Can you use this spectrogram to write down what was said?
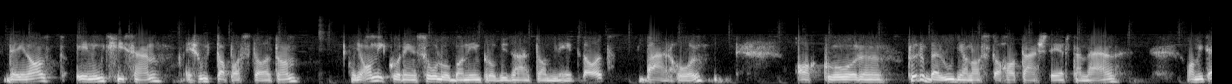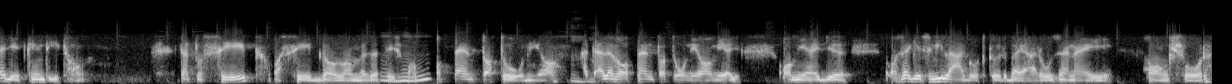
de én azt, én úgy hiszem, és úgy tapasztaltam, hogy amikor én szólóban improvizáltam népdalt, bárhol, akkor körülbelül ugyanazt a hatást értem el, amit egyébként itthon. Tehát a szép, a szép dallamvezetés, uh-huh. a, a pentatónia, uh-huh. hát eleve a pentatónia, ami egy, ami egy az egész világot körbejáró zenei hangsor,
